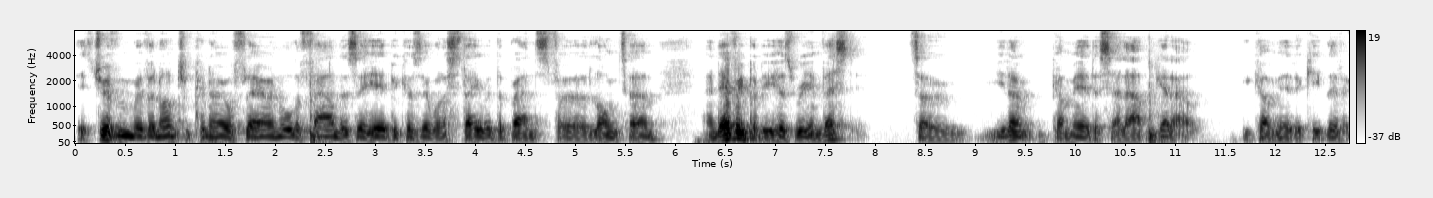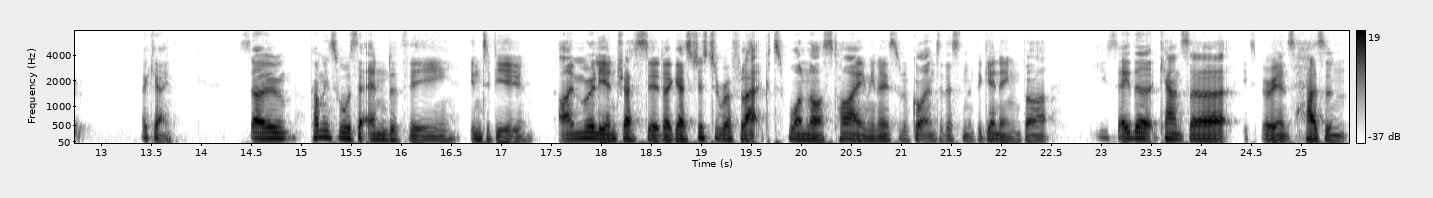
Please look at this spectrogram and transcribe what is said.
it's driven with an entrepreneurial flair and all the founders are here because they want to stay with the brands for long term and everybody has reinvested. So you don't come here to sell out and get out. You come here to keep living. Okay. So coming towards the end of the interview, I'm really interested, I guess, just to reflect one last time, you know, sort of got into this in the beginning, but you say that cancer experience hasn't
